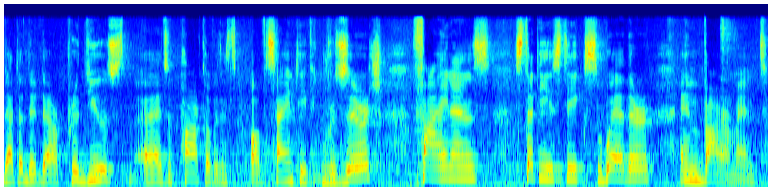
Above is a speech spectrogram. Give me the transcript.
data that are produced as a part of, of scientific research, finance, statistics, weather, environment.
